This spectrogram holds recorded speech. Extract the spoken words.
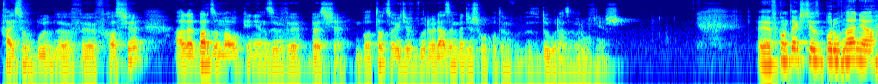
hajsów w, w, HOSie, ale bardzo mało pieniędzy w BESie, bo to, co idzie w górę razem, będzie szło potem w, w dół razem również. E, W kontekście porównania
